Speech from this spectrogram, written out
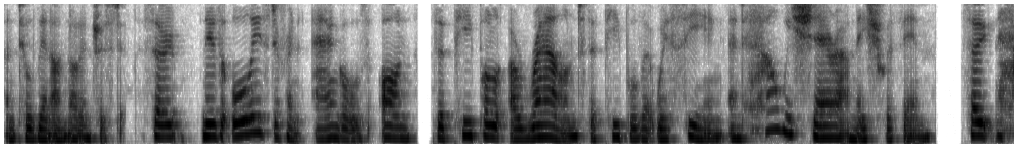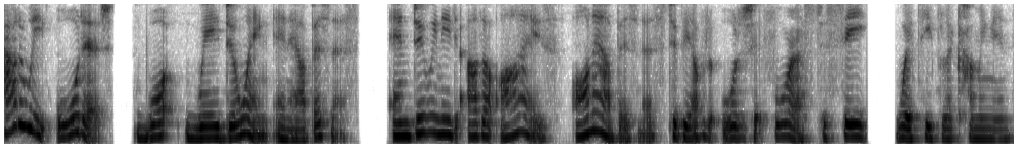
Until then, I'm not interested. So there's all these different angles on the people around the people that we're seeing and how we share our niche with them. So how do we audit what we're doing in our business? And do we need other eyes on our business to be able to audit it for us, to see where people are coming in,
